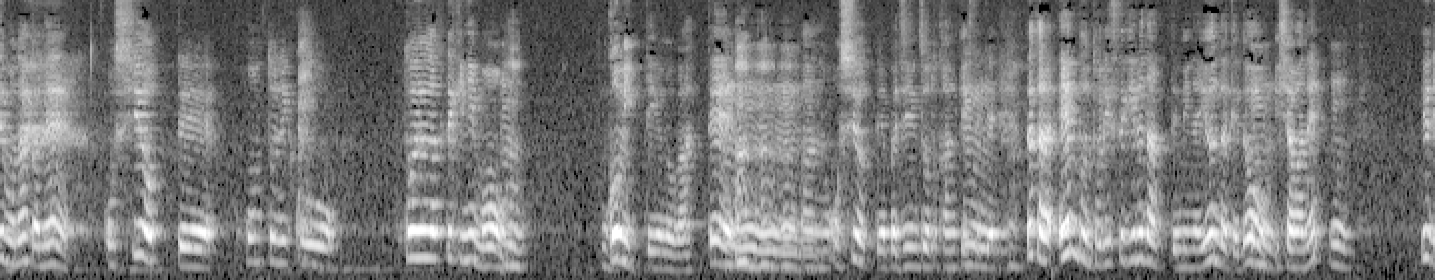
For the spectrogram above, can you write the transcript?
でもなんかねお塩って本当にこう東洋学的にも、うんゴミっていうのがあって、うんあのお塩ってやっぱり腎臓と関係してて、だから塩分取りすぎるなってみんな言うんだけど、うん医者はねうん言うで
